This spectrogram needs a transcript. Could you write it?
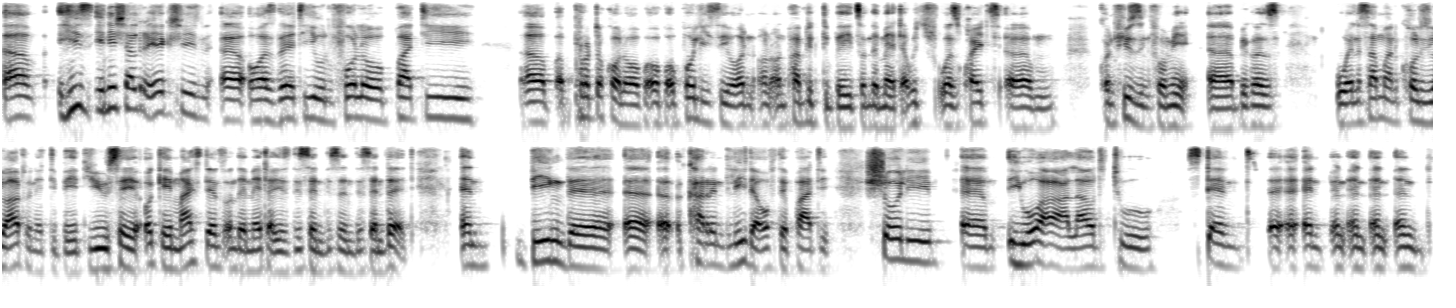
Um, his initial reaction uh, was that he would follow party uh, protocol or, or, or, policy on, on, on public debates on the matter, which was quite um, confusing for me uh, because when someone calls you out on a debate, you say, okay, my stance on the matter is this and this and this and that. And being the uh, uh, current leader of the party, surely um, you are allowed to stand uh, uh and, and, and, and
